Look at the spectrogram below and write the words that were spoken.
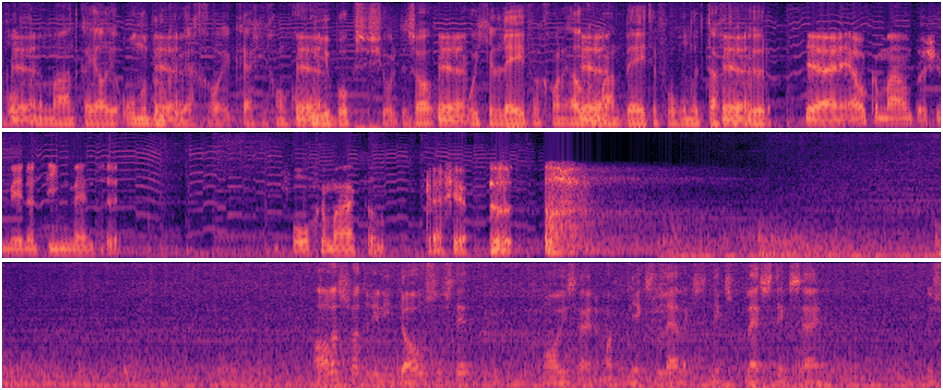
Volgende maand kan je al je onderbroeken weggooien. Krijg je gewoon goede boxershort. En zo wordt je leven gewoon elke maand beter voor 180 Ja. euro. ja, en elke maand als je meer dan 10 mensen een volger maakt, dan krijg je... Alles wat er in die dozen zit, moet mooi zijn. Er mag niks lelijks, niks plastic zijn. Dus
